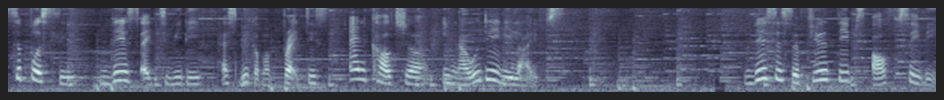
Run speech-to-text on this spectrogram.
Supposedly, this activity has become a practice and culture in our daily lives. This is a few tips of saving.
